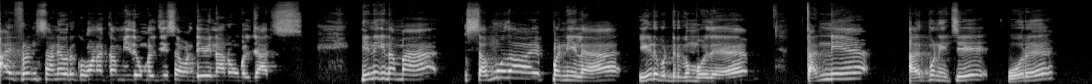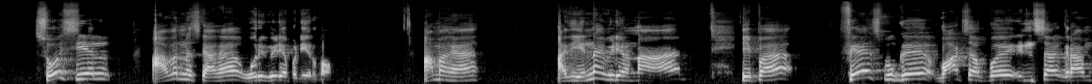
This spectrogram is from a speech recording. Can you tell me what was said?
ஹாய் ஃப்ரெண்ட்ஸ் அனைவருக்கும் வணக்கம். இது உங்கள் ஜி செவன் டிவி நான் உங்கள் ஜார்ஜ். இன்னைக்கு நம்ம சமுதாய பணியில ஈடுபட்டு இருக்கும்போது தண்ணியை அர்ப்பணிச்சு ஒரு சோசியல் அவேர்னஸ்க்காக ஒரு வீடியோ பண்ணியிருக்கோம். ஆமாங்க. அது என்ன வீடியோன்னா இப்போ ஃபேஸ்புக்கு வாட்ஸ்அப்பு இன்ஸ்டாகிராம்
